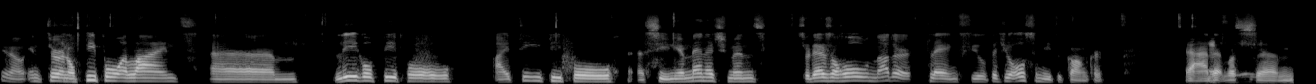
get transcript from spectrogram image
you know, internal people aligned, um, legal people, IT people, uh, senior management. So there's a whole nother playing field that you also need to conquer. Yeah, that was, um,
